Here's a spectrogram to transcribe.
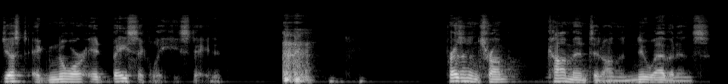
just ignore it basically, he stated. President Trump commented on the new evidence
